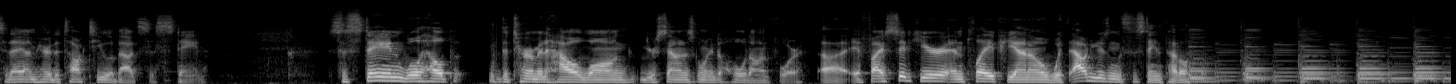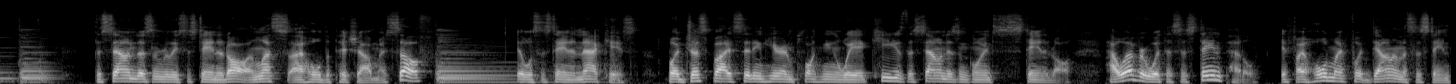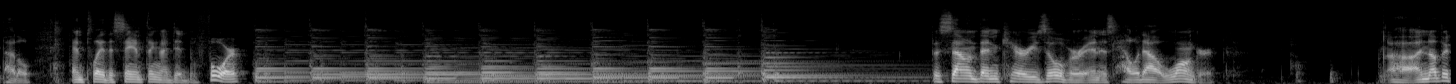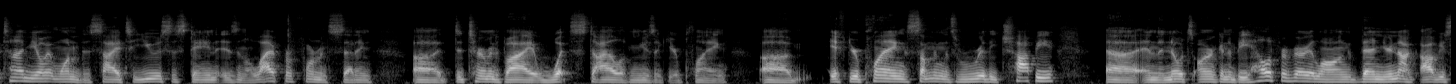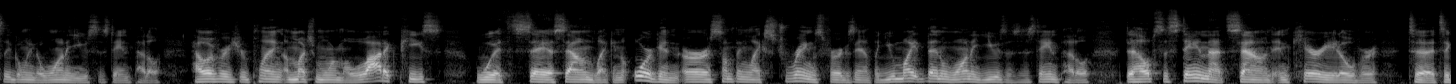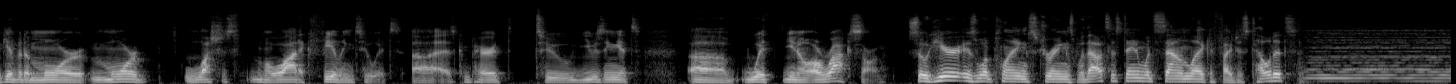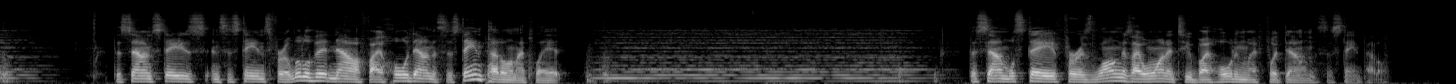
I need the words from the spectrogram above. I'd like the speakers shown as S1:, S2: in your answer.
S1: Today I'm here to talk to you about sustain. Sustain will help determine how long your sound is going to hold on for. Uh, if I sit here and play piano without using the sustain pedal, the sound doesn't really sustain at all. Unless I hold the pitch out myself, it will sustain in that case. But just by sitting here and plunking away at keys, the sound isn't going to sustain at all. However, with a sustain pedal, if I hold my foot down on the sustain pedal and play the same thing I did before, the sound then carries over and is held out longer. Uh, another time you might want to decide to use sustain is in a live performance setting uh, determined by what style of music you're playing. Um, if you're playing something that's really choppy uh, and the notes aren't going to be held for very long, then you're not obviously going to want to use sustain pedal. However, if you're playing a much more melodic piece with, say, a sound like an organ or something like strings, for example, you might then want to use a sustain pedal to help sustain that sound and carry it over to, to give it a more, more luscious melodic feeling to it uh, as compared to using it uh, with, you know, a rock song. So here is what playing strings without sustain would sound like if I just held it. The sound stays and sustains for a little bit. Now if I hold down the sustain pedal and I play it, the sound will stay for as long as I want it to by holding my foot down on the sustain pedal.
